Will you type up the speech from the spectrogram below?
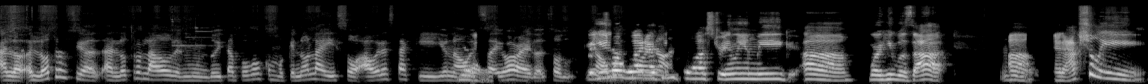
al, al otro ciudad, al otro lado del mundo y tampoco como que no la hizo. Ahora está aquí, you know. Yeah. It's like all right, let's so you know, you know what? I on? think the Australian League, um, where he was at, Mhm. um, and actually,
